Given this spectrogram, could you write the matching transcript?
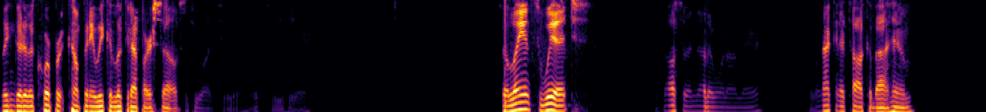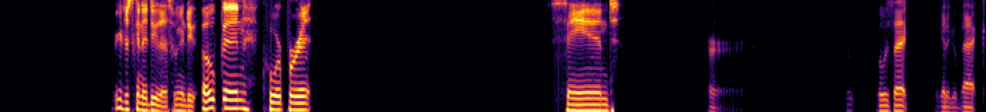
We can go to the corporate company. We could look it up ourselves if you want to. Let's see here. So, Lance Witt is also another one on there. But we're not going to talk about him. We're just going to do this. We're going to do open corporate sand her. What was that? We got to go back.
